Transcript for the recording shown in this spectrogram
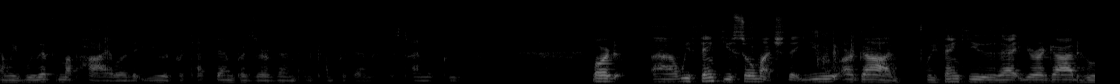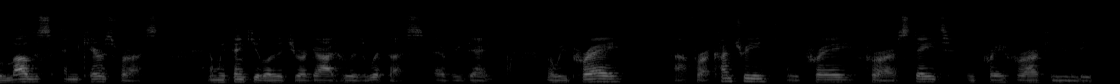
and we, we lift them up high, Lord, that you would protect them, preserve them, and comfort them at this time of grief. Lord, uh, we thank you so much that you are God. We thank you that you're a God who loves and cares for us. And we thank you, Lord, that you are God who is with us every day. Lord, we pray uh, for our country. We pray for our state. We pray for our community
